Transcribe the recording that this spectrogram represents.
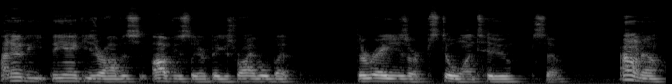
I know the, the Yankees are obvious, obviously our biggest rival, but the Rays are still one two, So, I don't know.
